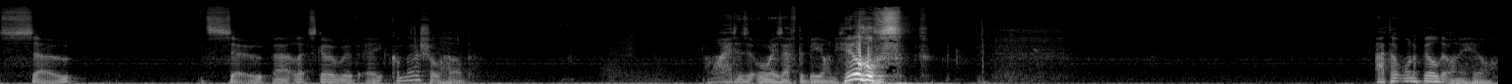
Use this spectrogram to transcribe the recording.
So, so uh, let's go with a commercial hub. Why does it always have to be on hills? I don't want to build it on a hill.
